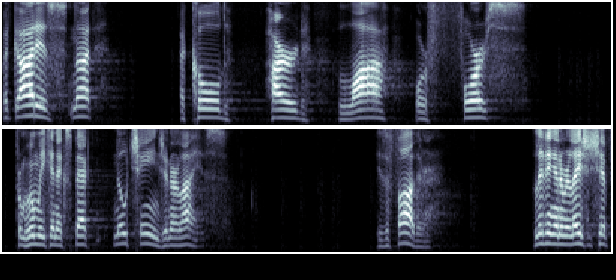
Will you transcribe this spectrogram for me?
But God is not a cold, hard law or force from whom we can expect no change in our lives. He's a father living in a relationship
